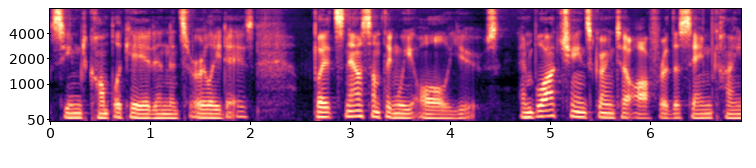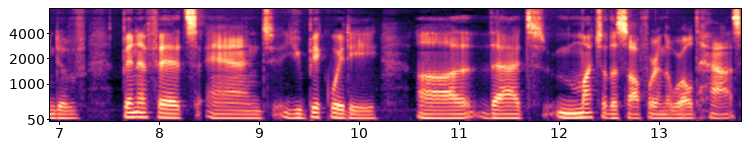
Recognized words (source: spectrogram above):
seemed complicated in its early days, but it's now something we all use. And blockchain is going to offer the same kind of benefits and ubiquity uh, that much of the software in the world has.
